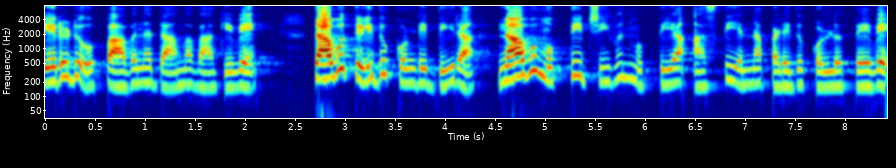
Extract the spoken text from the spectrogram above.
ಎರಡು ಪಾವನಧಾಮವಾಗಿವೆ. ತಾವು ತಿಳಿದುಕೊಂಡಿದ್ದೀರಾ, ನಾವು ಮುಕ್ತಿ ಜೀವನ್ಮುಕ್ತಿಯ ಆಸ್ತಿಯನ್ನು ಪಡೆದುಕೊಳ್ಳುತ್ತೇವೆ.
